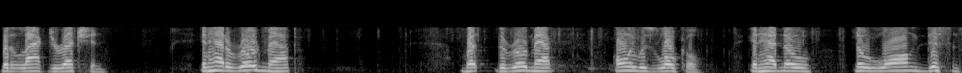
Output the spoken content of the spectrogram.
but it lacked direction. It had a roadmap, but the roadmap only was local. It had no no long distance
